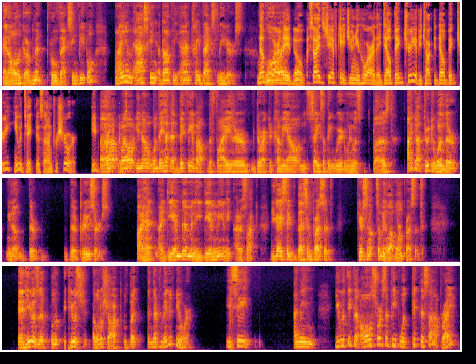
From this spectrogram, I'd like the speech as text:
and all the government pro-vaccine people. I am asking about the anti-vax leaders. Now, who Why? are they though? Besides JFK Jr., who are they? Del Bigtree? Have you talked to Del Bigtree? He would take this on for sure. He'd uh, well, you know, when they had that big thing about the Pfizer director coming out and saying something weird when he was buzzed, I got through to one of their, you know, their their producers. I had I DM'd him and he DM'd me and he, I was like, "You guys think that's impressive? Here's something a lot more impressive." And he was a he was a little shocked, but it never made it anywhere. You see, I mean, you would think that all sorts of people would pick this up, right?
